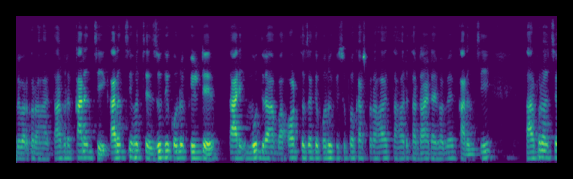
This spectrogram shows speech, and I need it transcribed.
ব্যবহার করা হয়। তারপরে কারেন্সি কারেন্সি হচ্ছে যদি কোনো ফিল্ডের তারিখ মুদ্রা বা অর্থ যাতে কোনো কিছু প্রকাশ করা হয়, তাহলে তার ডাটা টাইপ হবে কারেন্সি তারপরে হচ্ছে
